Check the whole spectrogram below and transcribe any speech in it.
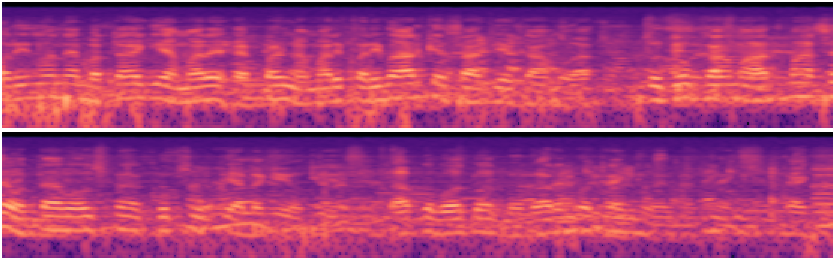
और इन्होंने बताया कि हमारे हैपन हमारे परिवार के साथ ये काम हुआ। तो जो काम आत्मा से होता है, वो उसमें खूबसूरती अलग ही होती है। तो आपको बहुत बहुत मुबारक हो। Thank you very much thank you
